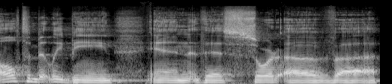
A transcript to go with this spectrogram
ultimately being in this sort of uh,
